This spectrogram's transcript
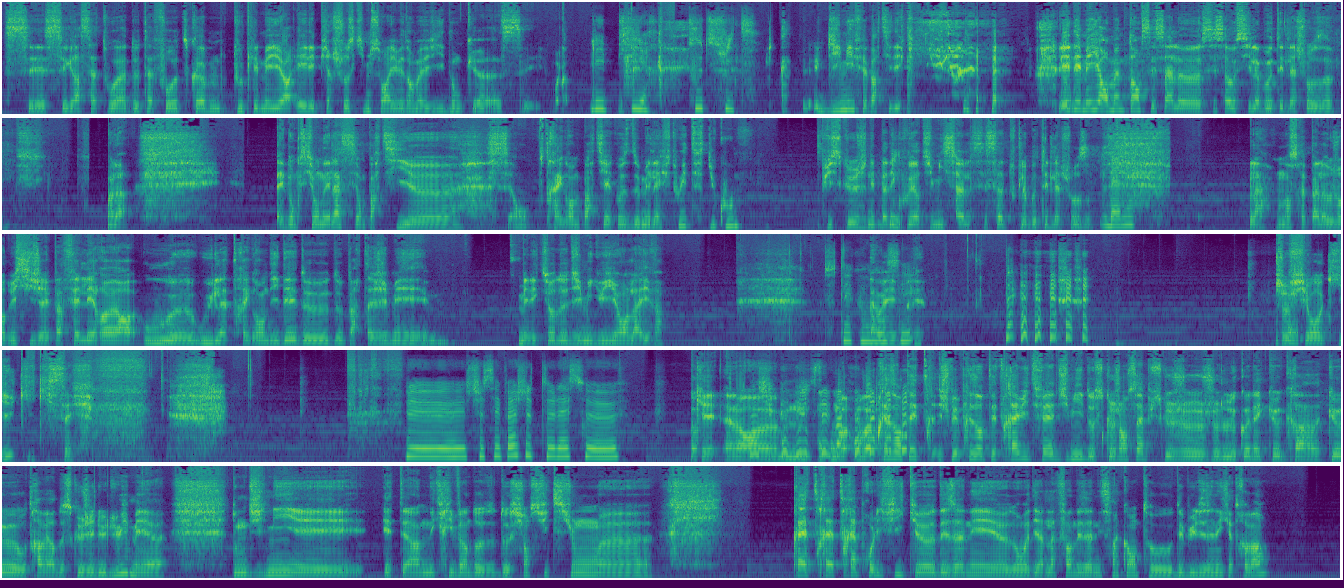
C'est grâce à toi, de ta faute, comme toutes les meilleures et les pires choses qui me sont arrivées dans ma vie. Donc c'est voilà. Les pires, tout de suite. Gimme fait partie des pires. et des meilleurs en même temps, c'est ça, le, c'est ça aussi la beauté de la chose. Voilà. Et donc si on est là, c'est en partie, euh, c'est en très grande partie à cause de mes live tweets, du coup, puisque je n'ai pas Oui. découvert Jimmy seul. C'est ça toute la beauté de la chose. Bah non. Là, on n'en serait pas là aujourd'hui si j'avais pas fait l'erreur ou, euh, ou eu la très grande idée de, de partager mes, mes lectures de Jimmy Guyot en live. Tout a Ah oui, ouais. Joshiro qui, qui, qui sait. Je, je sais pas, je te laisse. euh, Ok, alors Je euh, on, va, on va présenter. Je vais présenter très vite fait Jimmy de ce que j'en sais puisque je, ne le connais que que au travers de ce que j'ai lu de lui. Mais euh, donc Jimmy est, était un écrivain de, de science-fiction euh, très très très prolifique des années, on va dire de la fin des années 50 au début des années 80.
